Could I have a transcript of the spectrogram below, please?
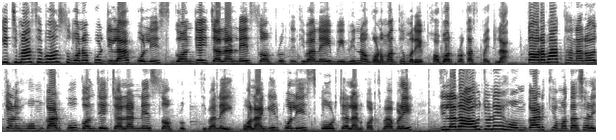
কিছু মাস হব সুবর্ণপুর জেলা পুলিশ গঞ্জেই চালাণে সম্পৃক্তি থিবা নেই বিভিন্ন গণমাধ্যমে খবর প্রকাশ পাইছিলা তরভা থানার জনে হোমগার্ডকু গঞ্জেই চালাণে সম্পৃক্তি থিবা নেই বলাঙ্গীর পুলিশ কোর্ট চালাণ করথিবা বেলে জেলার আউ জনে হোমগার্ড ক্ষমতাশালী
